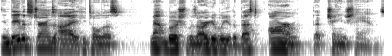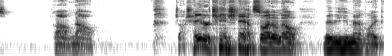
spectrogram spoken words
in David Stearns' eye. He told us Matt Bush was arguably the best arm that changed hands. Um, now, Josh Hader changed hands, so I don't know. Maybe he meant like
